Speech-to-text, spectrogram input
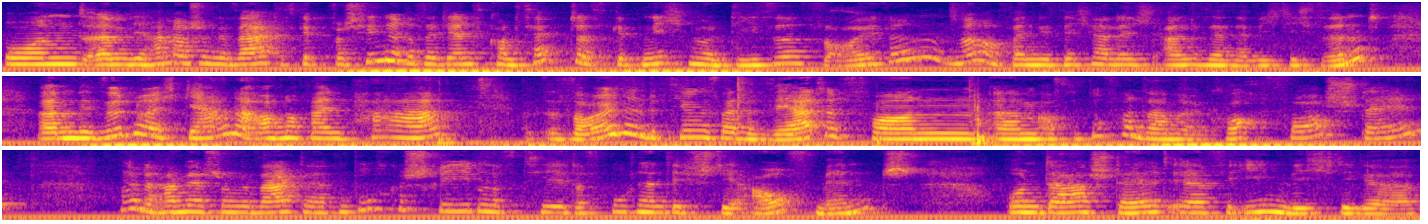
und ähm, wir haben ja schon gesagt, es gibt verschiedene Resilienzkonzepte. Es gibt nicht nur diese Säulen, ne, auch wenn die sicherlich alle sehr, sehr wichtig sind. Ähm, wir würden euch gerne auch noch ein paar Säulen bzw. Werte von, ähm, aus dem Buch von Samuel Koch vorstellen. Da haben wir ja schon gesagt, er hat ein Buch geschrieben. Das, das Buch nennt sich Steh auf, Mensch. Und da stellt er für ihn wichtige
